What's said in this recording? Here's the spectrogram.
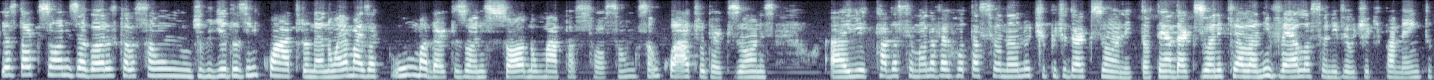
E as Dark Zones agora que elas são divididas em quatro, né? Não é mais uma Dark Zone só num mapa só, são, são quatro Dark Zones. Aí cada semana vai rotacionando o tipo de Dark Zone. Então tem a Dark Zone que ela nivela seu nível de equipamento.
